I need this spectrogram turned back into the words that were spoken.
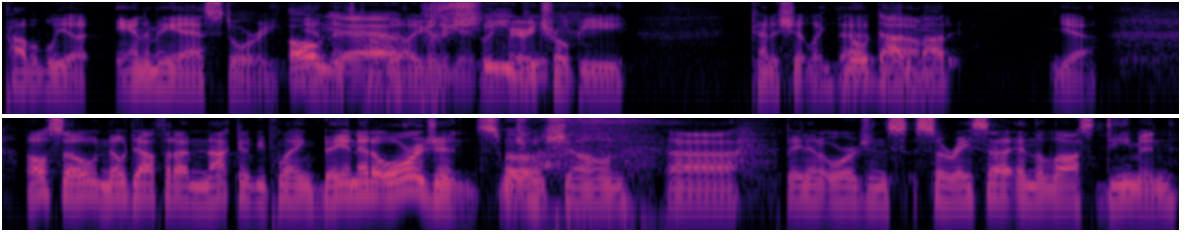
probably a anime ass story. Oh, and that's yeah. probably all you're gonna get. Like very tropey. kind of shit like that. no doubt Um, about it. Yeah. Also, no doubt that I'm not going to be playing Bayonetta Origins, which was shown. Uh, Bayonetta Origins Cereza and the Lost Demon,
